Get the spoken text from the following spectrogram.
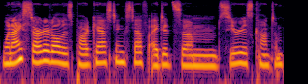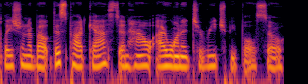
When I started all this podcasting stuff, I did some serious contemplation about this podcast and how I wanted to reach people. So,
